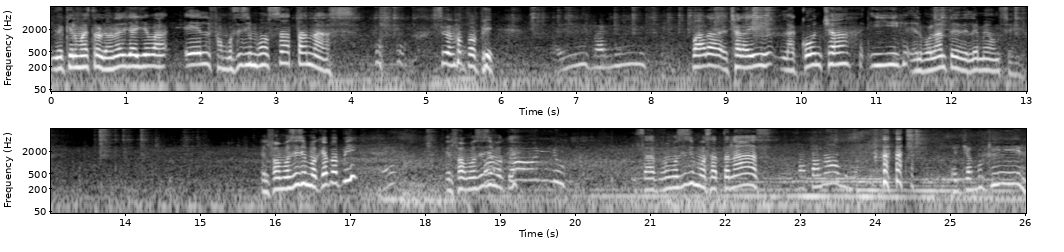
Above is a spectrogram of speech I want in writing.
Y aquí el maestro Leonel ya lleva el famosísimo Satanás. ¿Sí o no, papi? Ahí, Barney. Para echar ahí la concha y el volante del M11. ¿El famosísimo qué, papi? El famosísimo qué? Sa- famosísimo Satanás. Satanás. el chamuquín.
